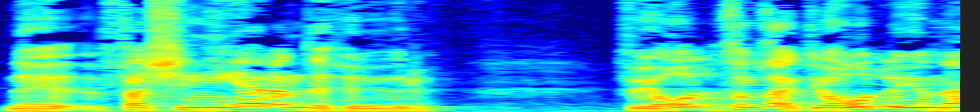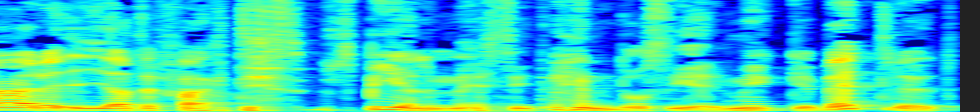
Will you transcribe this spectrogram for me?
Det är fascinerande hur för jag, som sagt, jag håller ju med dig i att det faktiskt spelmässigt ändå ser mycket bättre ut.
